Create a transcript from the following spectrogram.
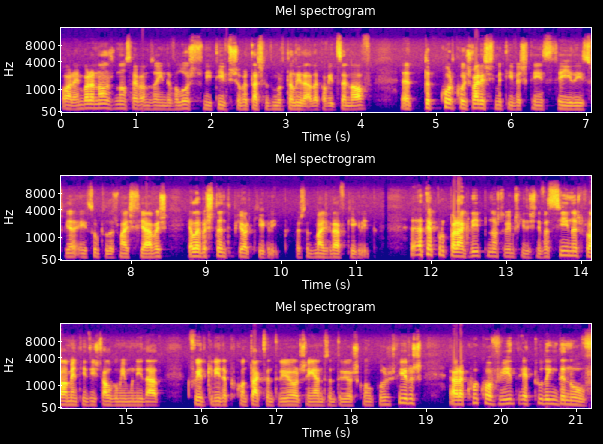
Ora, embora nós não saibamos ainda valores definitivos sobre a taxa de mortalidade da Covid-19, eh, de acordo com as várias estimativas que têm saído e, sobretudo as mais fiáveis, ela é bastante pior que a gripe, bastante mais grave que a gripe. Até porque para a gripe nós sabemos que existem vacinas, provavelmente existe alguma imunidade que foi adquirida por contactos anteriores, em anos anteriores com, com os vírus. Agora, com a Covid é tudo ainda novo.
